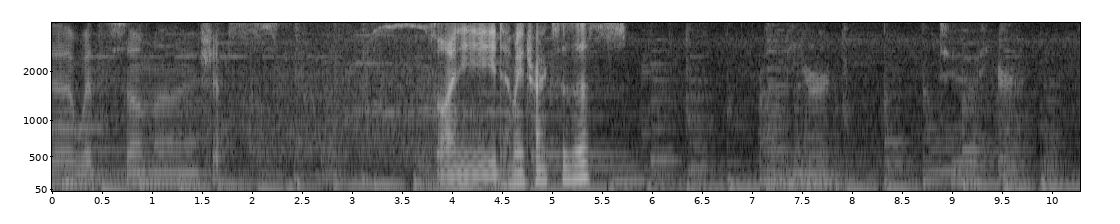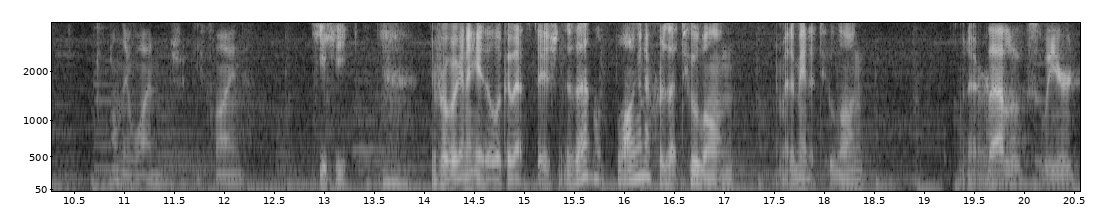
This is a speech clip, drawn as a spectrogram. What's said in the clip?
uh, with some uh, ships So I need how many tracks is this? One should be fine. Hehe. You're probably gonna hate the look of that station. Is that long enough or is that too long? I might have made it too long. Whatever. That looks weird.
